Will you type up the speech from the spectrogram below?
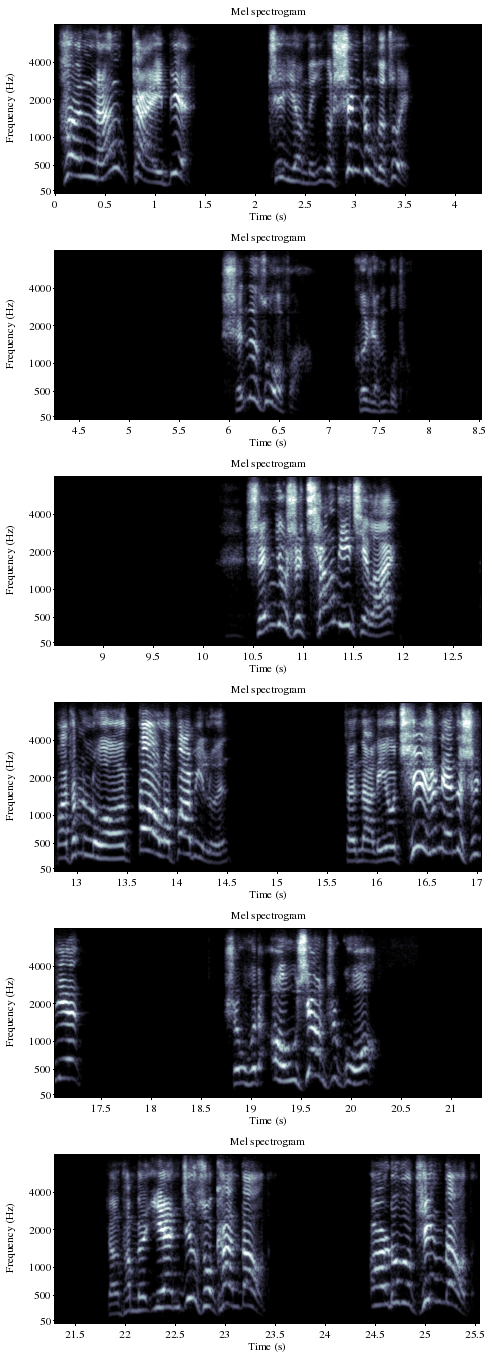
很难改变这样的一个深重的罪。神的做法和人不同，神就是强敌起来，把他们掳到了巴比伦，在那里有七十年的时间，生活在偶像之国，让他们眼睛所看到的，耳朵所听到的，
